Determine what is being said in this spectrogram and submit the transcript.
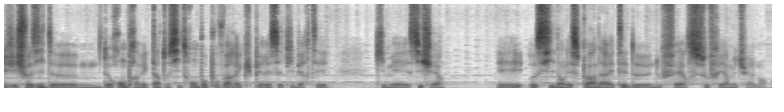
j'ai choisi de, rompre avec Tarte au citron pour pouvoir récupérer cette liberté qui m'est si chère, et aussi dans l'espoir d'arrêter de nous faire souffrir mutuellement.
